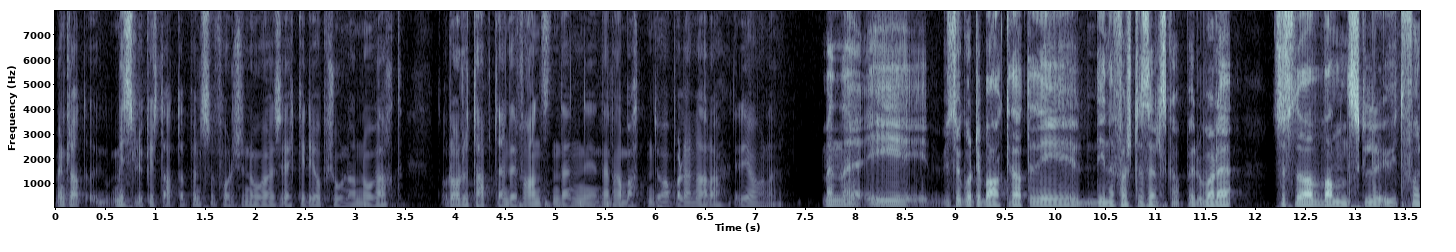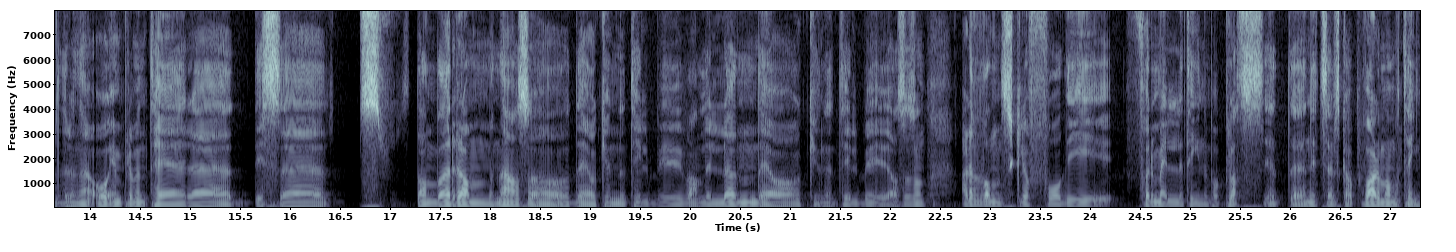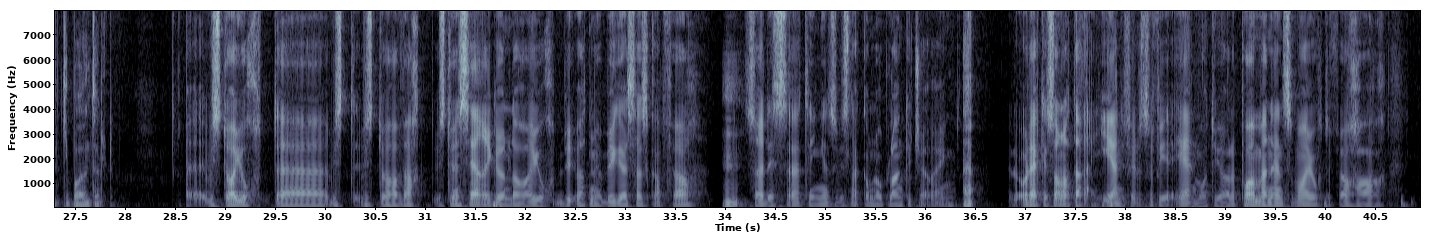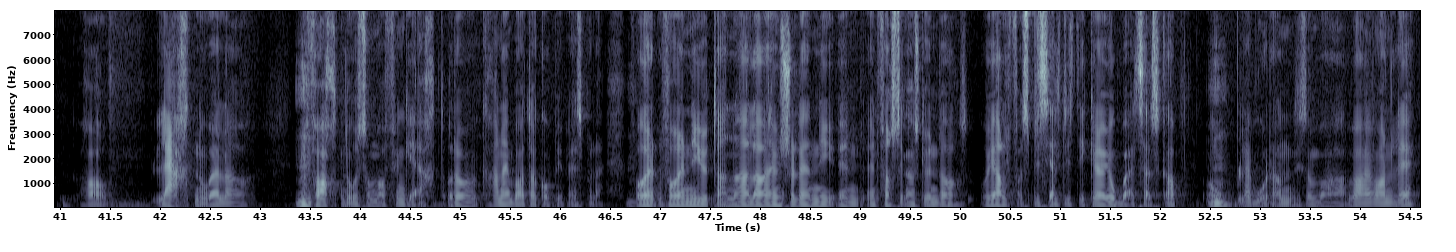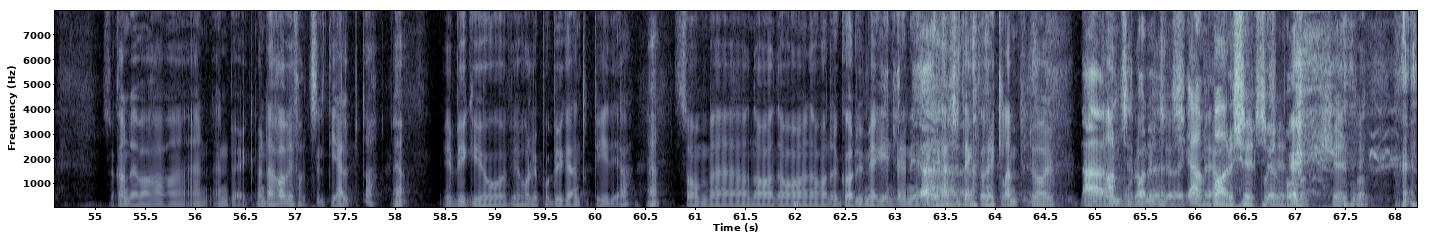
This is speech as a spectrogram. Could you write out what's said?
Men klart, mislykkes startupen, så får du ikke noe, så er ikke de opsjonene noe verdt. Og da har du tapt den differansen, den, den rabatten du har på lønna da, i de årene. Men eh, i, hvis du går tilbake da, til de, dine første selskaper, var det, syns du det var vanskelig eller utfordrende å implementere disse standard rammene? Altså det å kunne tilby vanlig lønn, det å kunne tilby altså sånn, Er det vanskelig å få de formelle tingene på plass i et uh, nytt selskap? Hva er det man må tenke på eventuelt? Eh, Hvis du har gjort uh, hvis, hvis, du har vært, hvis du er en seriegründer og har gjort, vært med å bygge et selskap før, Mm. så er disse tingene som vi snakker om nå, plankekjøring. Ja. Og det er ikke sånn at det er én filosofi, én måte å gjøre det på, men en som har gjort det før, har, har lært noe eller Mm. erfart noe som har fungert. Og da kan jeg bare ta copy-paste på det. For en, for en nyutdanna, eller unnskyld, en, ny, en, en førstegangsgründer, og i alle fall, spesielt hvis de ikke har jobba i et selskap, og Mm. opplevd hvordan liksom, hva, hva er vanlig, så kan det være en, en bøyg. Men der har vi faktisk litt hjelp, da. Ja. Vi, bygger jo, vi holder på å bygge Entropedia. Ja. Som, da, da, da, da, ga du meg innledning. Ja, for Jeg har ikke tenkt å reklamere. Du har jo Nei, anmodet bare- Ja, bare kjør på. Kjør Kjør på. på. Kjør på.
